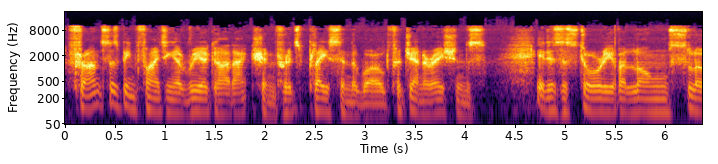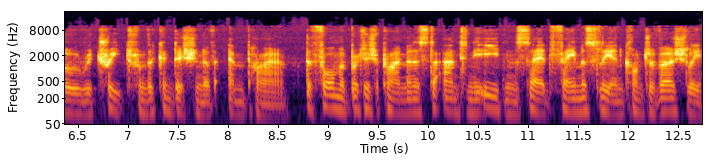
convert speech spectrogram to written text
France has been fighting a rearguard action for its place in the world for generations. It is a story of a long, slow retreat from the condition of empire. The former British Prime Minister Anthony Eden said famously and controversially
